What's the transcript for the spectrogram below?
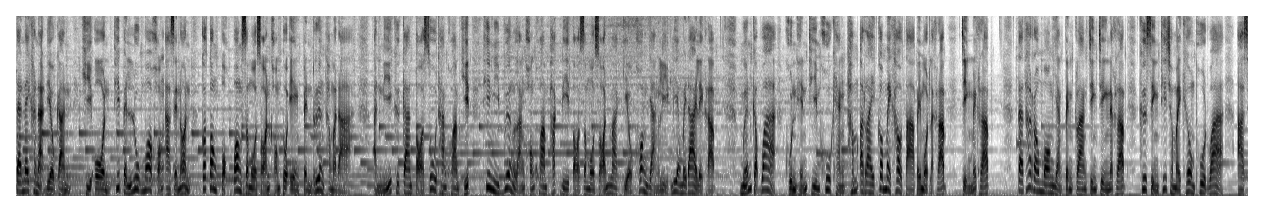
แต่ในขณะเดียวกันคีโอนที่เป็นลูกหม่อของอาร์เซนอลก็ต้องปกป้องสโมสรของตัวเองเป็นเรื่องธรรมดา อันนี้คือการต่อสู้ทางความคิดที่มีเบื้องหลังของความพักดีต่อสโมสรมาเกี่ยวข้องอย่างหลีกเลี่ยงไม่ได้เลยครับ เหมือนกับว่าคุณเห็นทีมคู่แข่งทำอะไรก็ไม่เข้าตาไปหมดแหละครับ จริงไหมครับ แต่ถ้าเรามองอย่างเป็นกลางจริง ๆ นะครับ คือสิ่งที่ชไมเคิลพูดว่าอาร์เซ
